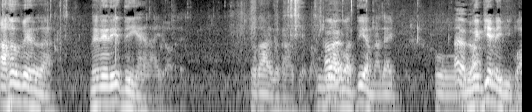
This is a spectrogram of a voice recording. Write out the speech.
အားလုံးသိမှန်းစားနည်းနည်းလေးအသေးခံလိုက်တော့ ပြောတာစကားရှိပါဦးကသိရမလားလိုက်ဟိုဝင်ပြစ်နေပြီကွာ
